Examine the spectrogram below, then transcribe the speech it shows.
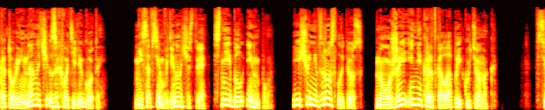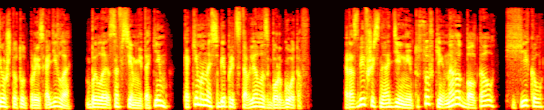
который на ночь захватили готы. Не совсем в одиночестве, с ней был Инпу. Еще не взрослый пес, но уже и не коротколапый кутенок. Все, что тут происходило, было совсем не таким, каким она себе представляла сбор готов. Разбившись на отдельные тусовки, народ болтал, хихикал,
